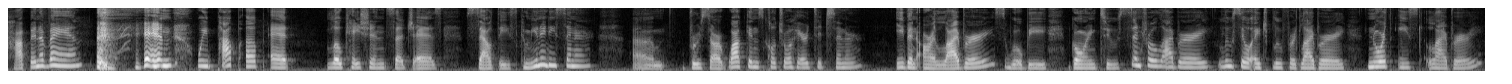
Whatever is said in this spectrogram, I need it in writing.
hop in a van and we pop up at locations such as Southeast Community Center, um, Bruce R. Watkins Cultural Heritage Center. Even our libraries will be going to Central Library, Lucille H. Bluford Library, Northeast Library.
